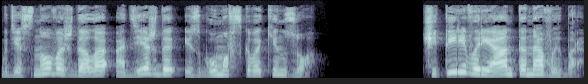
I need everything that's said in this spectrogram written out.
где снова ждала одежда из гумовского кинзо. Четыре варианта на выбор.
